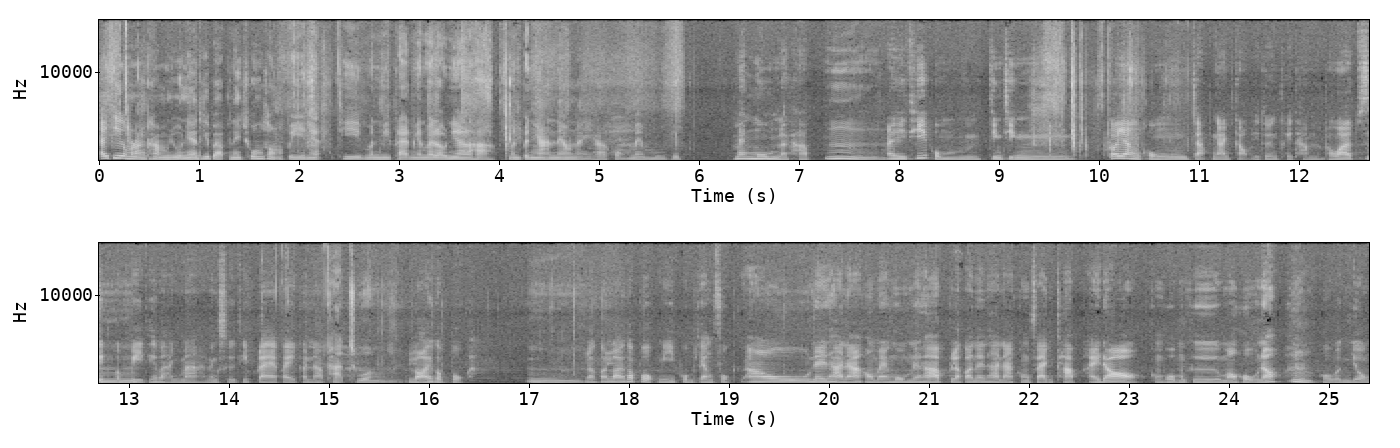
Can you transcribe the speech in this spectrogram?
ไอ้ที่กำลังทำอยู่เนี่ยที่แบบในช่วงสองปีเนี้ยที่มันมี plan กันไว้แล้วเนี่ยแหละค่ะ มันเป็นงานแนวไหนคะของแมงมุมแมงมุมเหรอครับ อืมไอ้ที่ผมจริง ๆ ก็ยังคงจับงานเก่าที่ตัวเองเคยทำเพราะว่าสิบกว่าปีที่ผ่านมาหนังสือที่แปลไปก็นับขาดช่วงร้อยกว่าปกแล้วก็ร้อยกระปกนี้ผมยังฟกเอาในฐานะของแมงมุมนะครับ แล้วก็ในฐานะของแฟนคลับไอดอลของผมคือหมอโหเนาะโหวังยง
